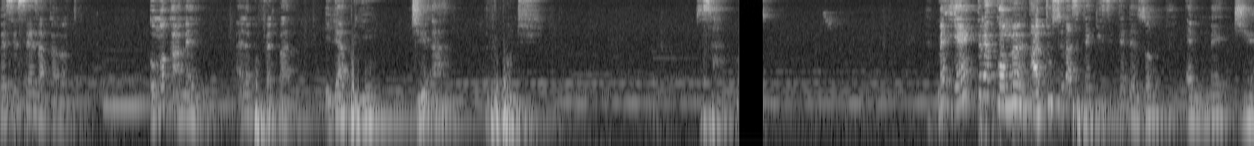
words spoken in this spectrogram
verset 16 à 40. Au mont Carmel, est prophète Baal. Il a prié, Dieu a répondu. C'est ça. Mais il y a un trait commun à tout cela, c'était qu'ils étaient des hommes qui aimaient Dieu.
